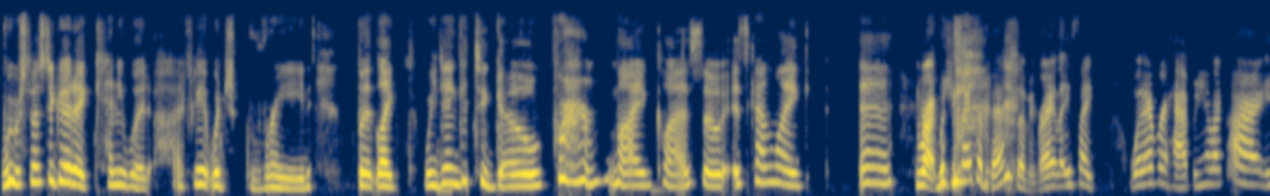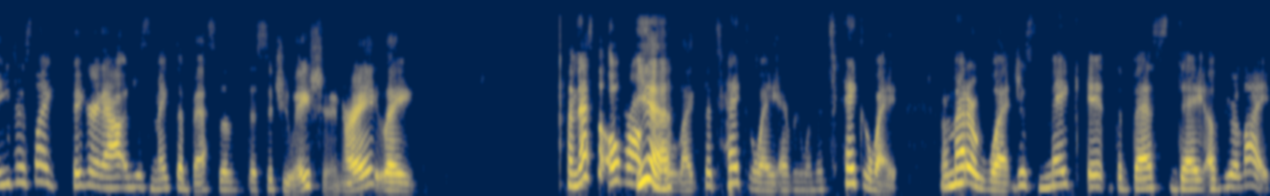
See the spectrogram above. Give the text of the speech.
we were supposed to go to Kennywood. I forget which grade, but like we didn't get to go for my class, so it's kind of like eh. Right, but you make the best of it, right? Like it's like whatever happened, you're like, all right, and you just like figure it out and just make the best of the situation, right? Like, and that's the overall yeah. goal, like the takeaway, everyone, the takeaway. No matter what, just make it the best day of your life,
